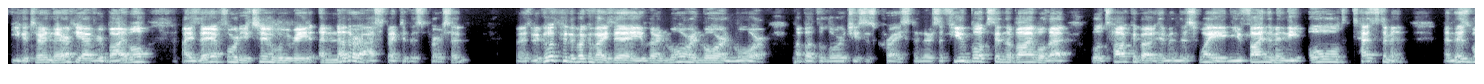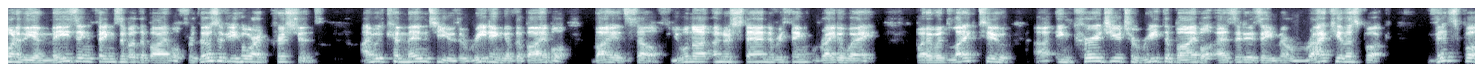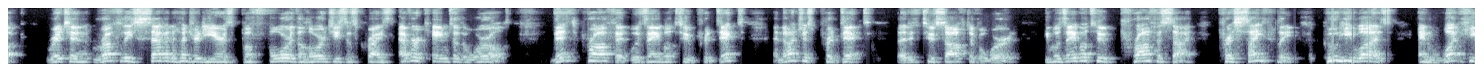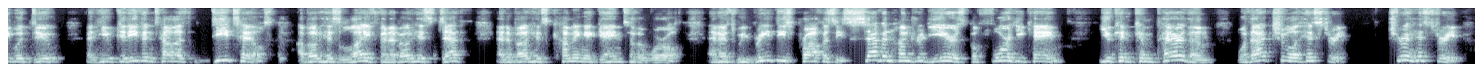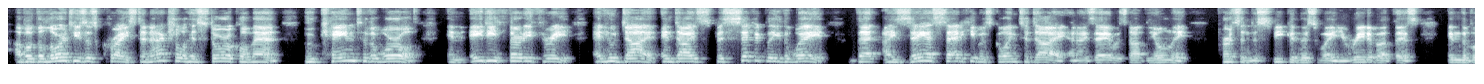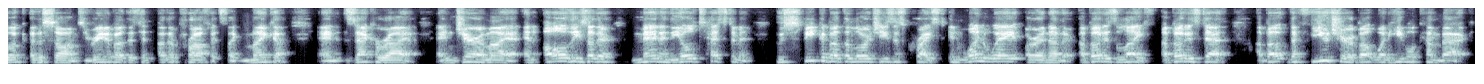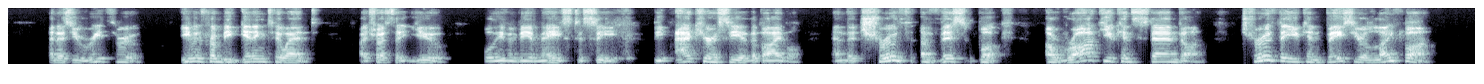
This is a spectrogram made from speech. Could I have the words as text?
you can turn there if you have your Bible. Isaiah 42, we read another aspect of this person. And as we go through the book of Isaiah, you learn more and more and more about the Lord Jesus Christ. And there's a few books in the Bible that will talk about him in this way, and you find them in the Old Testament. And this is one of the amazing things about the Bible. For those of you who aren't Christians, I would commend to you the reading of the Bible by itself. You will not understand everything right away, but I would like to uh, encourage you to read the Bible as it is a miraculous book. This book, written roughly 700 years before the Lord Jesus Christ ever came to the world, this prophet was able to predict, and not just predict, that is too soft of a word. He was able to prophesy precisely who he was and what he would do. And he could even tell us details about his life and about his death and about his coming again to the world. And as we read these prophecies 700 years before he came, you can compare them with actual history true history about the Lord Jesus Christ, an actual historical man who came to the world in AD 33 and who died, and died specifically the way that Isaiah said he was going to die. And Isaiah was not the only person to speak in this way. You read about this in the book of the Psalms. You read about this in other prophets like Micah and Zechariah and Jeremiah and all these other men in the Old Testament who speak about the Lord Jesus Christ in one way or another, about his life, about his death, about the future, about when he will come back. And as you read through, even from beginning to end, I trust that you will even be amazed to see the accuracy of the Bible and the truth of this book, a rock you can stand on, truth that you can base your life on.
